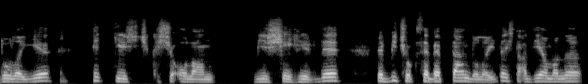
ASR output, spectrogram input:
dolayı tek giriş çıkışı olan bir şehirdi ve birçok sebepten dolayı da işte Adıyaman'ı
